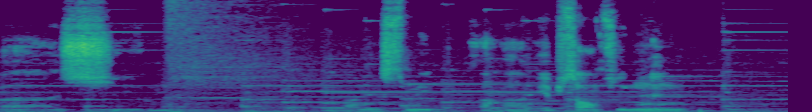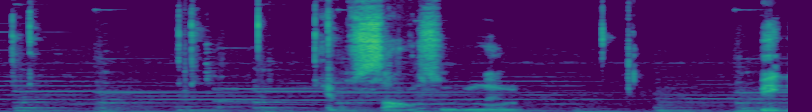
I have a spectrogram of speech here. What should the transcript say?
เอ่อชื่อ Anos Smith อ่าฮะ F สองศูนย์หนึ่ง F สองศูนย์หนึ่ง Big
